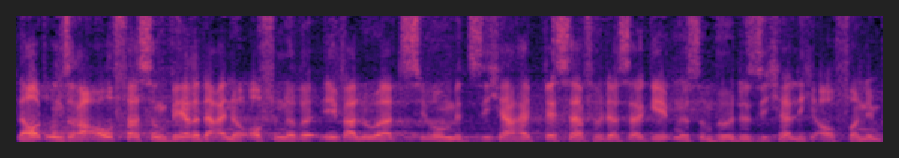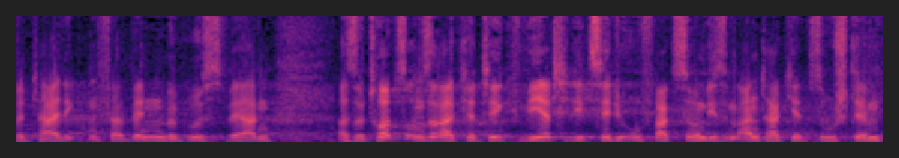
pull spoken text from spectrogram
Laut unserer Auffassung wäre da eine offenere Evaluation mit Sicherheit besser für das Ergebnis und würde sicherlich auch von den beteiligten Verbänden begrüßt werden. Also trotz unserer Kritik wird die CDU-Fraktion diesem Antrag hier zustimmen,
